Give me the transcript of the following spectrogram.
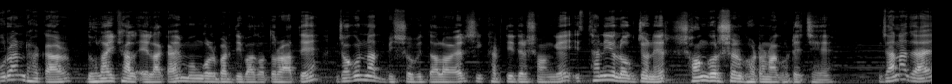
পুরান ঢাকার ধোলাইখাল এলাকায় মঙ্গলবার দিবাগত রাতে জগন্নাথ বিশ্ববিদ্যালয়ের শিক্ষার্থীদের সঙ্গে স্থানীয় লোকজনের সংঘর্ষের ঘটনা ঘটেছে। জানা যায়,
